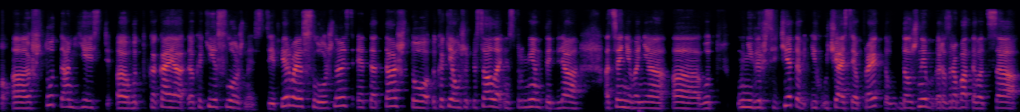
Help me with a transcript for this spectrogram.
что там есть, а, вот какая, э, какие сложности. Первая сложность – это та, что, как я уже писала, инструменты для оценивания а, вот, университетов, их участия в проектах должны разрабатываться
